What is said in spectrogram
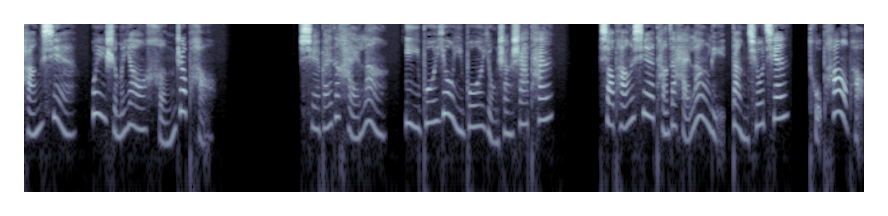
螃蟹为什么要横着跑？雪白的海浪一波又一波涌上沙滩，小螃蟹躺在海浪里荡秋千、吐泡泡，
